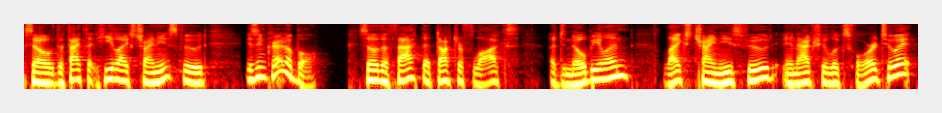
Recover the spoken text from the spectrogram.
So the fact that he likes Chinese food is incredible. So the fact that Dr. Phlox, a Denobulan, likes Chinese food and actually looks forward to it,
